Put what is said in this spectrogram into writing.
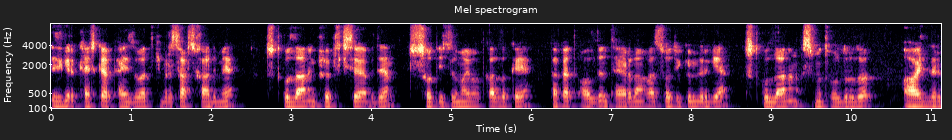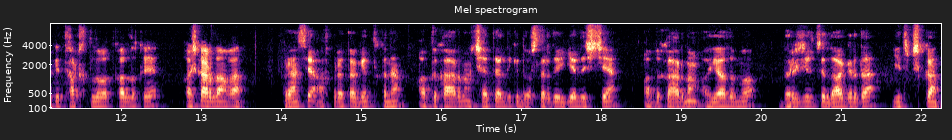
İlgir Kaşka Feyzavat bir sakçı kadimi tutqunlarning ko'pligi sababidan sud ichilmayotganligi faqat oldin tayyorlangan sud hukmlariga tutqunlarning ismi to'ldirilib oilalarga tarqatilayotganligi oshkorlangan. Fransiya axborot agentligining abduqarining chet eldagi do'stlarida egallashicha abduqarining ayolimi bir yilcha lagerda yetib chiqqan.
